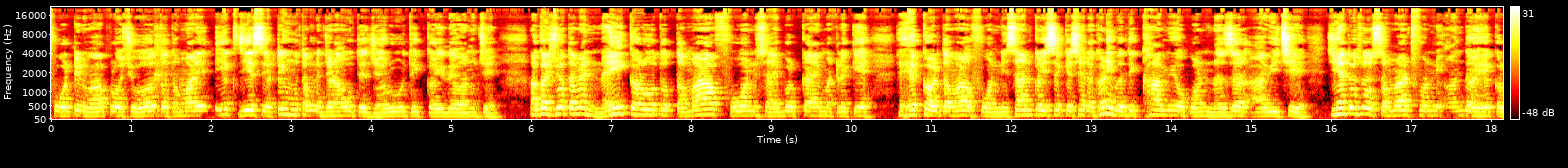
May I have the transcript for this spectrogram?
ફોર્ટીન વાપરો છો, તો તમારે એક જે સેટિંગ હું તમને જણાવું તે જરૂરથી કરી દેવાનું છે. અગર જો તમે નહીં કરો, તો તમારા ફોન સાયબર ક્રાઇમ એટલે કે હેકર તમારો ફોન નિશાન કરી શકે છે અને ઘણી બધી ખામીઓ પણ નજર આવી છે. જ્યાં દોસ્તો સ્માર્ટફોનની અંદર હેકર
